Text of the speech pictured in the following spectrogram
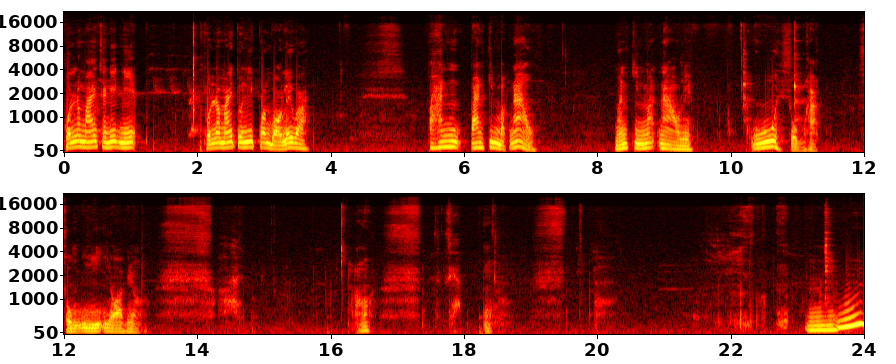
ผลไม้ชนิดนี้ ผลไม้ตัวนี้ปอนบอกเลยว่า ปานปานกินบักนาว เหมือนกินมะนาวเลยอู้ยสมหักสมอีลีอีรอพี่น้องเอาเสียบอืม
